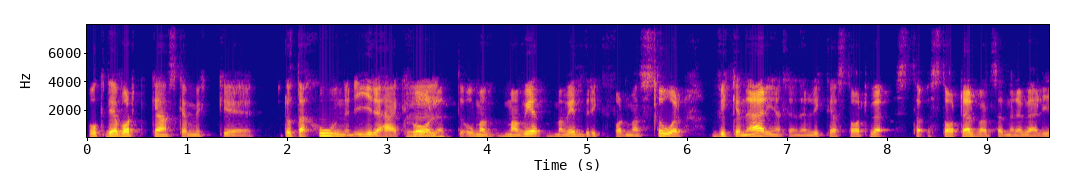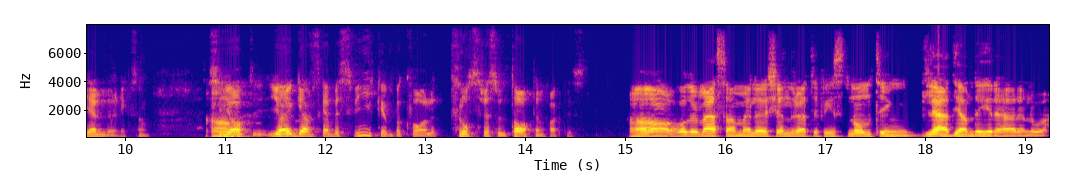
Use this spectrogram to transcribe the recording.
Och det har varit ganska mycket rotationer i det här kvalet mm. och man, man, vet, man vet inte riktigt var man står. Vilken är egentligen den riktiga start, startelvan sen när det väl gäller liksom. Så ja. jag, jag är ganska besviken på kvalet trots resultaten faktiskt. Ja, håller du med Sam? Eller känner du att det finns någonting glädjande i det här ändå?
